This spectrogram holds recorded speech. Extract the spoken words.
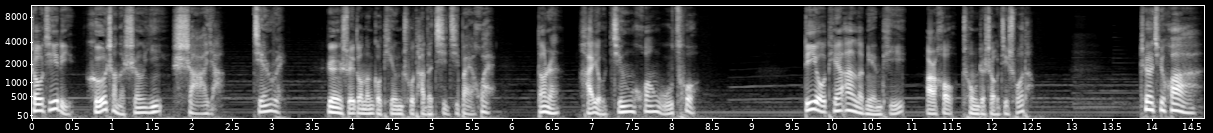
手机里和尚的声音沙哑尖锐，任谁都能够听出他的气急败坏，当然还有惊慌无措。李有天按了免提，而后冲着手机说道：“这句话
